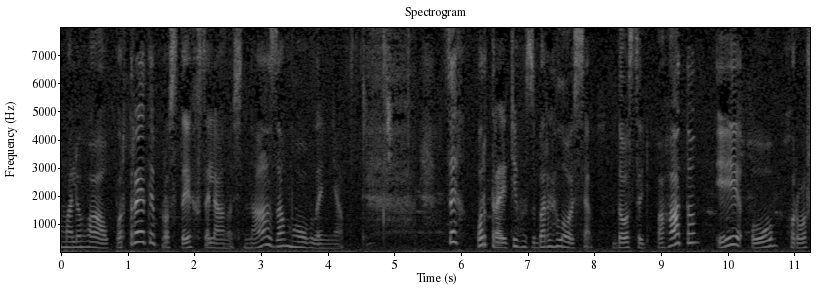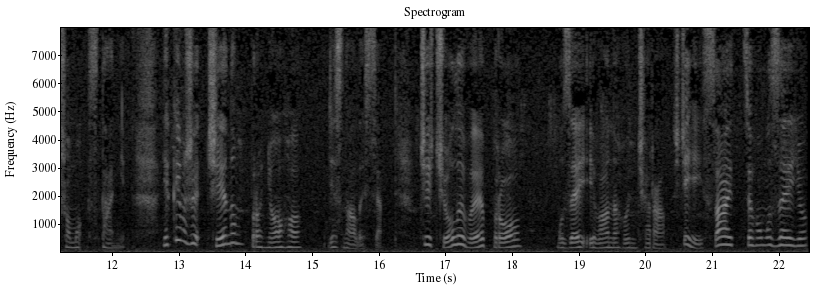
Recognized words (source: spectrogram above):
Малював портрети простих селян на замовлення. Цих портретів збереглося досить багато і у хорошому стані. Яким же чином про нього дізналися? Чи чули ви про музей Івана Гончара? Ще є й сайт цього музею.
